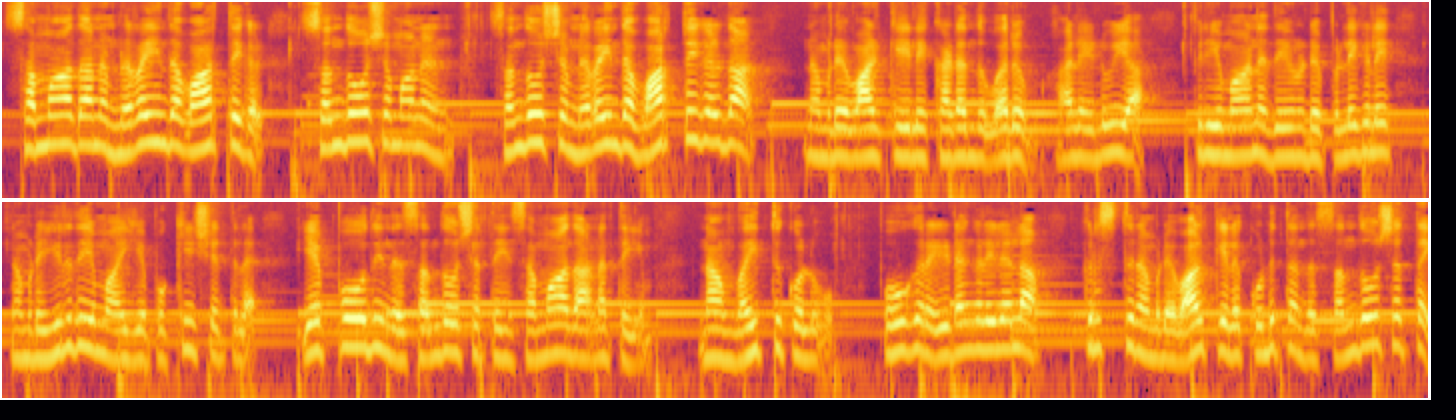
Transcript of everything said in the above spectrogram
சமாதானம் நிறைந்த வார்த்தைகள் சந்தோஷமான சந்தோஷம் நிறைந்த வார்த்தைகள் தான் நம்முடைய வாழ்க்கையிலே கடந்து வரும். ஹலே லூயா பிரியமான தேவனுடைய பிள்ளைகளே நம்முடைய இருதயமாகிய பொக்கிஷத்தில் எப்போது இந்த சந்தோஷத்தையும் சமாதானத்தையும் நாம் வைத்து கொள்வோம். போகிற இடங்களிலெல்லாம் கிறிஸ்து நம்முடைய வாழ்க்கையில் கொடுத்த அந்த சந்தோஷத்தை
